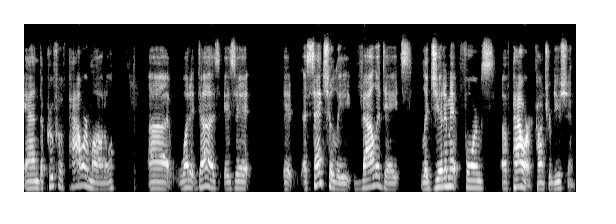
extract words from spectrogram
And the proof of power model, uh, what it does is it it essentially validates legitimate forms of power contribution.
